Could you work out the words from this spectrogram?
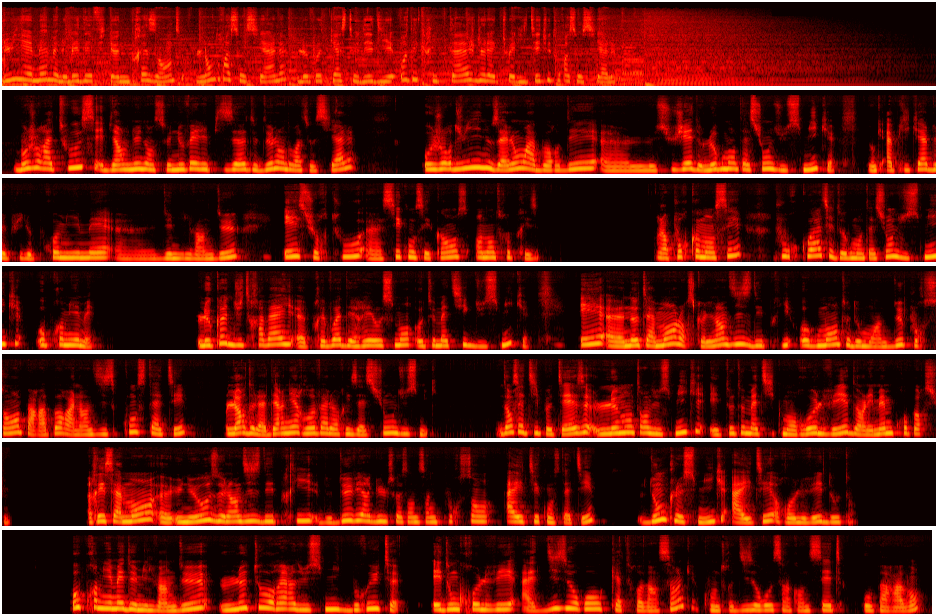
L'UIMM et le BDFION présentent L'Endroit Social, le podcast dédié au décryptage de l'actualité du droit social. Bonjour à tous et bienvenue dans ce nouvel épisode de L'Endroit Social. Aujourd'hui, nous allons aborder euh, le sujet de l'augmentation du SMIC, donc applicable depuis le 1er mai 2022, euh, et surtout euh, ses conséquences en entreprise. Alors pour commencer, pourquoi cette augmentation du SMIC au 1er mai? Le Code du travail euh, prévoit des rehaussements automatiques du SMIC et euh, notamment lorsque l'indice des prix augmente d'au moins 2% par rapport à l'indice constaté lors de la dernière revalorisation du SMIC. Dans cette hypothèse, le montant du SMIC est automatiquement relevé dans les mêmes proportions. Récemment, euh, une hausse de l'indice des prix de 2,65% a été constatée, donc le SMIC a été relevé d'autant. Au 1er mai 2022, le taux horaire du SMIC brut est donc relevé à 10,85 euros contre 10,57 euros auparavant.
